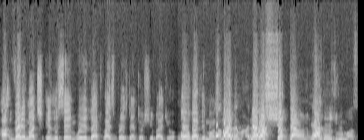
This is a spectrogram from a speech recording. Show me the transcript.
Uh, very much in the same way that Vice President Oshibajo, over the months, Over never, the never never- shut down Yeah. all those rumors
